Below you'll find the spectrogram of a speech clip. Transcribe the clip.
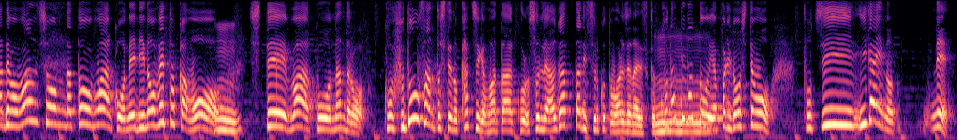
あでもマンションだとまあこうねリノベとかもうん。して、まあこうなんだろう。こう不動産としての価値がまたこうそれで上がったりすることもあるじゃないですか。うん。戸建てだとやっぱりどうしても土地以外のね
